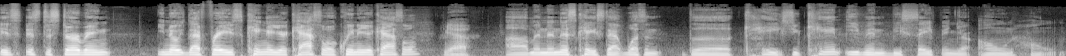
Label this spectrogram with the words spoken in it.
it's it's disturbing. You know that phrase "king of your castle" or "queen of your castle." Yeah. Um, and in this case, that wasn't the case. You can't even be safe in your own home.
